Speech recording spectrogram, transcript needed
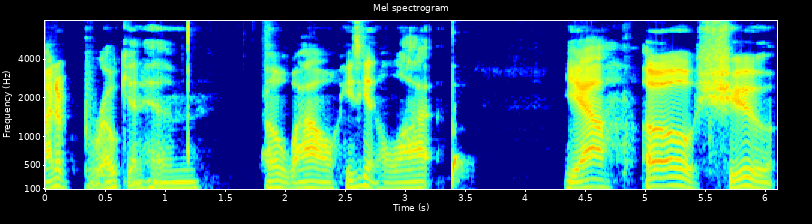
Might have broken him. Oh, wow. He's getting a lot. Yeah. Oh, shoot.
